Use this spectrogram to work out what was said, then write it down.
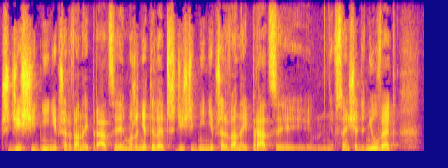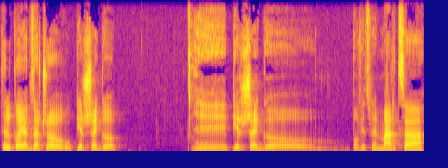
30 dni nieprzerwanej pracy, może nie tyle 30 dni nieprzerwanej pracy w sensie dniówek, tylko jak zaczął 1 1 y, powiedzmy marca,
